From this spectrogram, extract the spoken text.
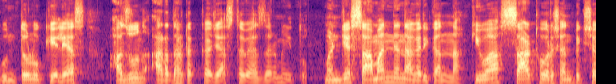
गुंतवणूक केल्यास अजून अर्धा टक्का जास्त व्याजदर मिळतो. म्हणजे सामान्य नागरिकांना किंवा साठ वर्षांपेक्षा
